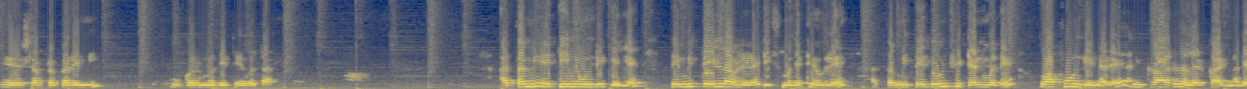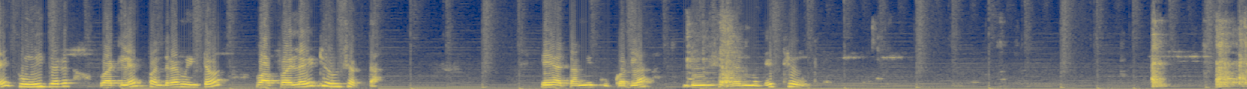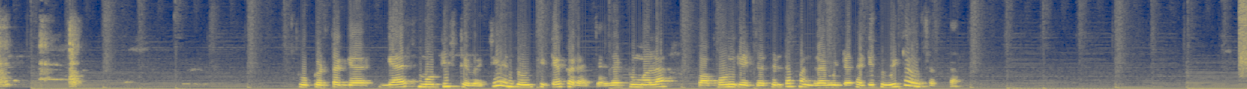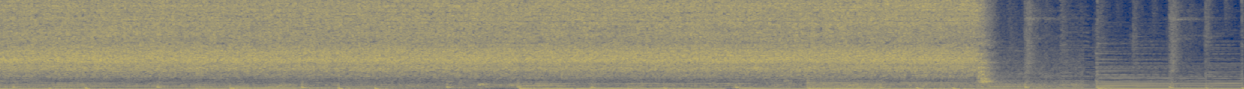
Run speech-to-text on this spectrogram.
हे अशा प्रकारे मी कुकरमध्ये ठेवत आहे. आता मी हे तीन उंडे केले ते मी तेल लावलेल्या डिशमध्ये ठेवले. आता मी ते दोन शिट्यांमध्ये वाफवून घेणार आहे आणि गार झाल्यावर काढणार आहे. तुम्ही जर वाटल्यास पंधरा मिनिटं वाफवायलाही ठेवू शकता. हे आता मी कुकरला दोन शिट्यांमध्ये ठेवते. कुकरचा गॅ गॅस मोठीच ठेवायची आणि दोन शिट्या करायच्या. जर तुम्हाला वापरून घ्यायचं असेल तर पंधरा मिनिटासाठी तुम्ही ठेवू शकता.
